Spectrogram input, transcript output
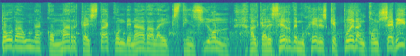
toda una comarca está condenada a la extinción al carecer de mujeres que puedan concebir.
